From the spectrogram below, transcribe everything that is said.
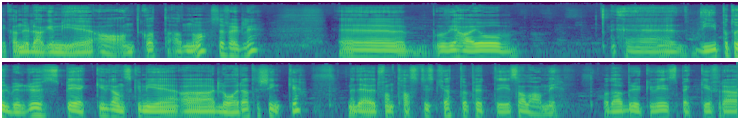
vi kan jo lage mye annet godt av den òg, selvfølgelig. Eh, og vi har jo eh, Vi på Torbjørnrud speker ganske mye av låra til skinke. Men det er jo et fantastisk kjøtt å putte i salami. Og da bruker vi spekket fra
